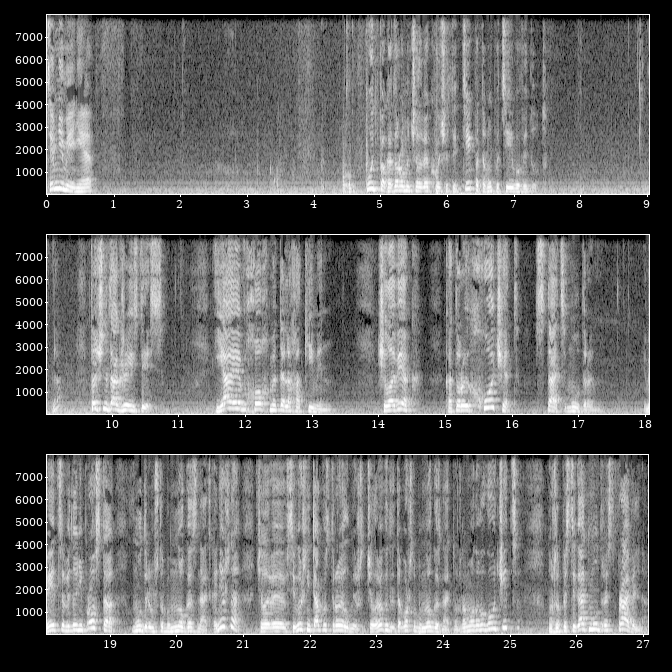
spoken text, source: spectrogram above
Тем не менее, путь, по которому человек хочет идти, по тому пути его ведут. Да? Точно так же и здесь. Яев хохмет. Человек – который хочет стать мудрым. Имеется в виду не просто мудрым, чтобы много знать. Конечно, человек, Всевышний так устроил мир, что человеку для того, чтобы много знать, нужно много учиться, нужно постигать мудрость, правильно.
